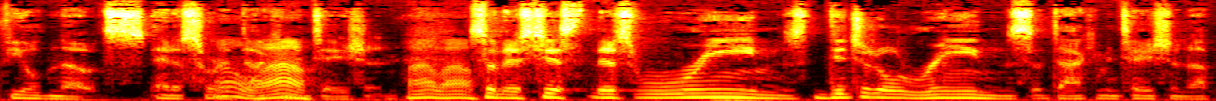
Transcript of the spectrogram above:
field notes and assorted Oh, wow. documentation. Wow, wow. So there's just there's reams, digital reams of documentation up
